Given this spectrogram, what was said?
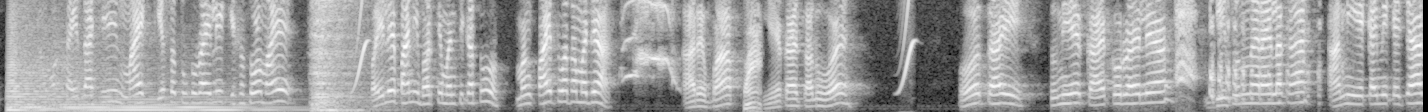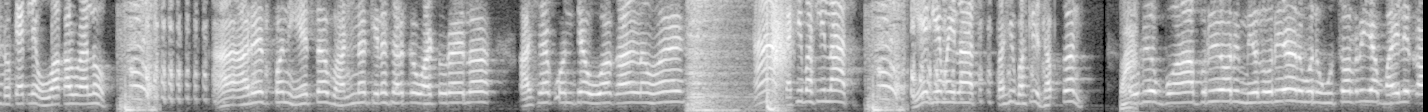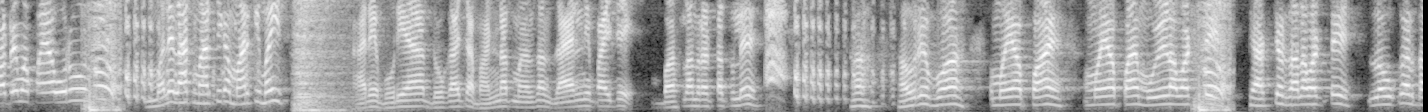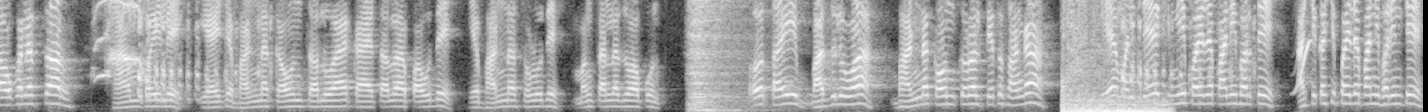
मग माय केस तुटू राहिले केस सोड माये. पहिले पाणी भरते म्हणते का तू? मग पाय तू आता मजा अरे बाप हे काय चालू होय? हो ताई तुम्ही हे काय करू राहिले? दिसून नाही राहिला का? आम्ही एकामेकाच्या डोक्यातले हुवा काढून राहिलो अरे पण हे तर भांडणं केल्यासारखं वाटू राहिलं. अशा कोणत्या उवा काढणं होय? हा कशी बसली लात? हे घे मै लात. कशी बसली झपकन? अरे बाप रे अरे मेलो रे अरे मला उचल रे या बाईले काढ रे मा पायावरून. मला लात मारती का मारती म्हैस? अरे भुऱ्या दोघांच्या भांडणात माणसान जायला नाही पाहिजे. बसला ना रट्टा तुले. हा रे बा मया पाय मया पाय मुळीला वाटते. फ्रॅक्चर झाला वाटते. लवकर दवाखान्यात चाल. थांब पहिले. यायचे भांडणं काऊन चालू आहे? काय चालू आहे? पाहू दे. हे भांडणं सोडू दे. मग चालला जाऊ आपण. ओ ताई बाजूला वा. भांडणं काऊन करल ते तर सांगा. हे म्हणते की मी पहिले पाणी भरते. अशी कशी पहिले पाणी भरीन ते?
